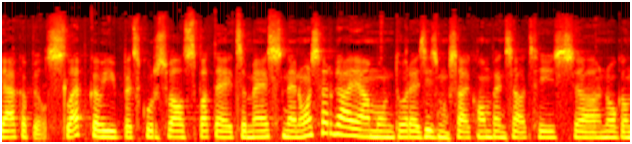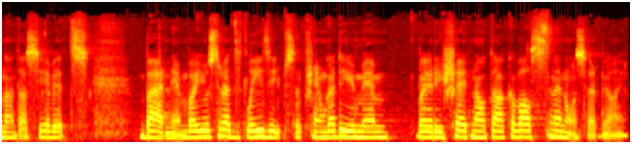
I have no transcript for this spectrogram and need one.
Jēkabils slepkavību, pēc kuras valsts pateica, mēs nenosargājām un toreiz izmaksāja kompensācijas uh, nogalinātās sievietes bērniem? Vai jūs redzat līdzības starp šiem gadījumiem, vai arī šeit nav tā, ka valsts nenosargāja?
